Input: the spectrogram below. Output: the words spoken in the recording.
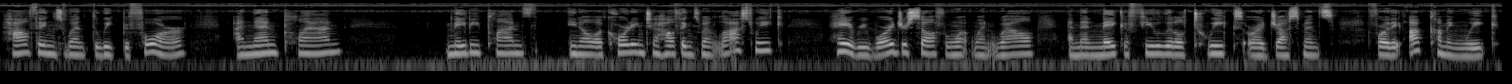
how things went the week before and then plan, maybe plan, you know, according to how things went last week. Hey, reward yourself for what went well and then make a few little tweaks or adjustments for the upcoming week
